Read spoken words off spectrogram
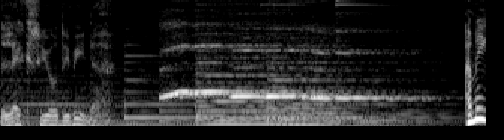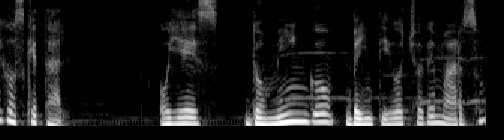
Lección Divina. Amigos, ¿qué tal? Hoy es domingo 28 de marzo.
